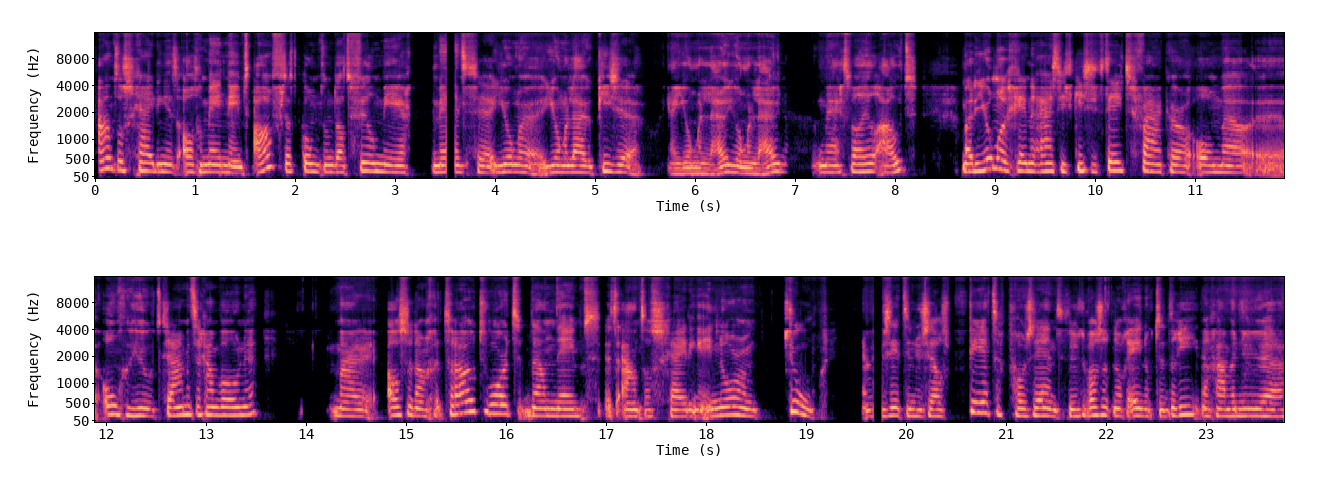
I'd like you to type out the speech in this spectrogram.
Aantal scheidingen in het algemeen neemt af. Dat komt omdat veel meer mensen, jonge, jongelui kiezen. Ja, jongelui, jongelui. Ik ben echt wel heel oud. Maar de jongere generaties kiezen steeds vaker om uh, ongehuwd samen te gaan wonen. Maar als er dan getrouwd wordt, dan neemt het aantal scheidingen enorm toe. En we zitten nu zelfs 40 procent. Dus was het nog 1 op de 3, dan gaan we nu uh,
